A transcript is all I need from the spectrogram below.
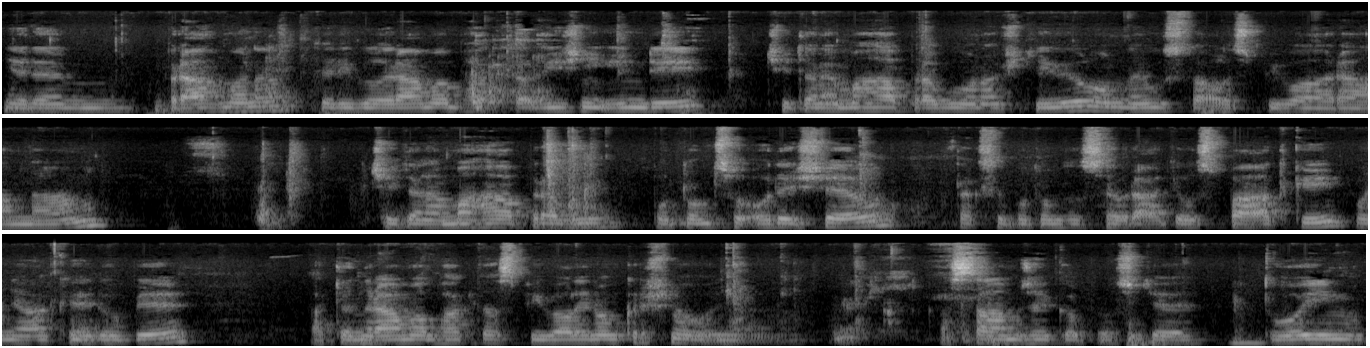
jeden brahmana, který byl Ráma Bhakta v Jižní Indii, Čitana Mahaprabhu ho navštívil, on neustále zpívá Rám nám. Čitana Mahaprabhu po tom, co odešel, tak se potom zase vrátil zpátky po nějaké době a ten Ráma Bhakta zpíval jenom Kršnovo. A sám řekl prostě, tvojím,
